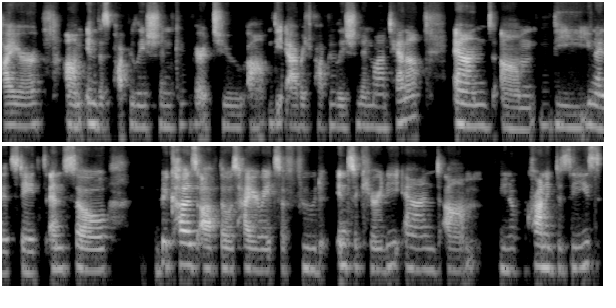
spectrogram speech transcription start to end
higher um, in this population compared to um, the average population in Montana and um, the United States. And so because of those higher rates of food insecurity and um, you know chronic disease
